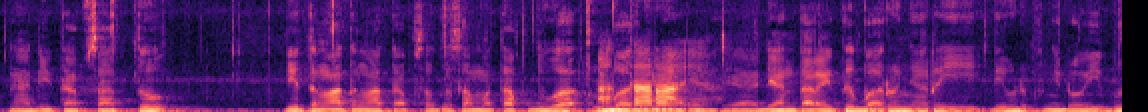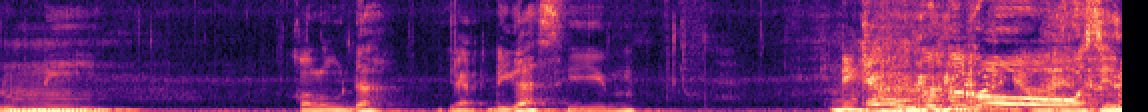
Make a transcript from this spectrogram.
nah di tahap satu di tengah-tengah tahap satu sama tahap dua Antara baru, ya? di antara itu baru nyari. Dia udah punya doi belum Hmm. nih? Kalau udah ya digasin. Di Kalau lu digosin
